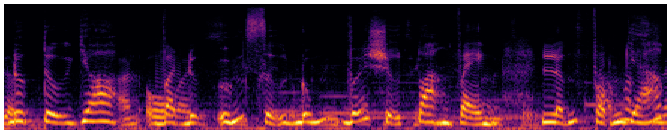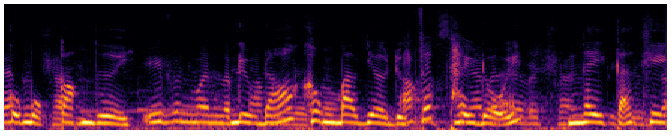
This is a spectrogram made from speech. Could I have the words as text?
được tự do và được ứng xử đúng với sự toàn vẹn lẫn phẩm giá của một con người. Điều đó không bao giờ được phép thay đổi, ngay cả khi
